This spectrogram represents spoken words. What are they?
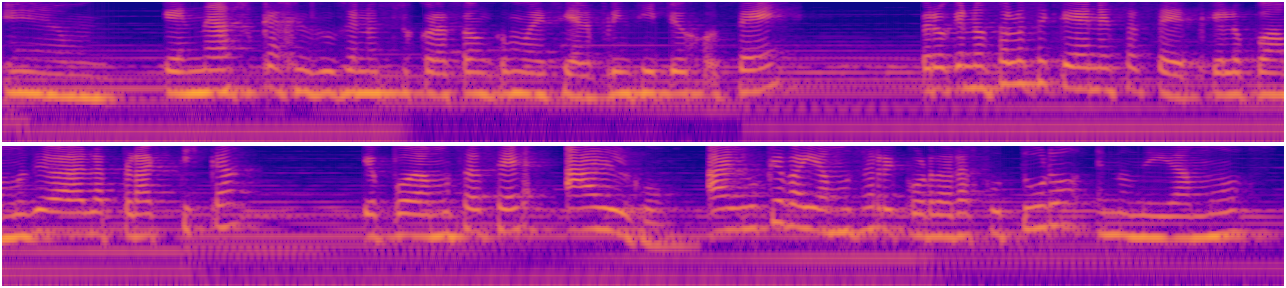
em, que nazca Jesús en nuestro corazón, como decía al principio José, pero que no solo se quede en esa sed, que lo podamos llevar a la práctica, que podamos hacer algo, algo que vayamos a recordar a futuro, en donde digamos,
